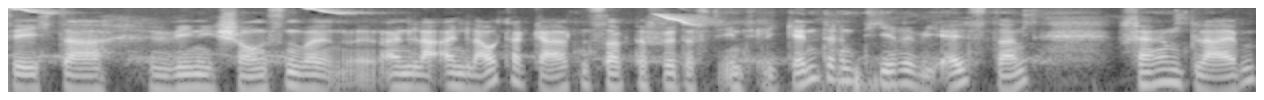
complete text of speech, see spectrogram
sehe ich da wenig Chancen, weil ein, ein, lauter Garten sorgt dafür, dass die intelligenteren Tiere wie Elstern fernbleiben,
